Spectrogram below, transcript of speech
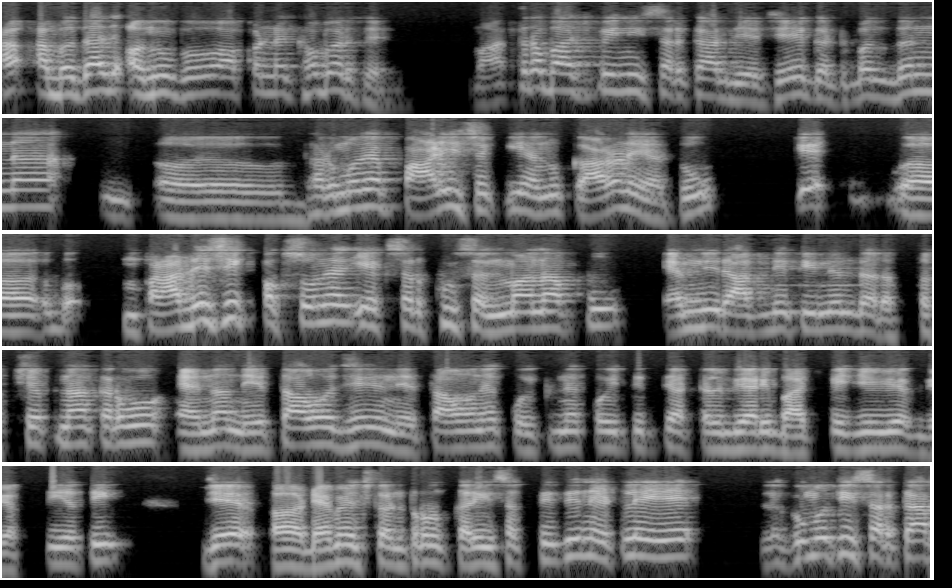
આ બધા જ અનુભવો આપણને ખબર છે. માત્ર વાજપેયીની સરકાર જે છે ગઠબંધનના ધર્મને પાળી શકી એનું કારણ એ હતું કે પ્રાદેશિક પક્ષોને એક સરખું સન્માન આપવું, એમની રાજનીતિની અંદર હસ્તક્ષેપ ના કરવો, એના નેતાઓ છે નેતાઓને કોઈક ને કોઈક રીતે અટલ બિહારી વાજપેયી જેવી એક વ્યક્તિ હતી જે ડેમેજ કંટ્રોલ કરી શકતી હતી ને એટલે એ લઘુમતી સરકાર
